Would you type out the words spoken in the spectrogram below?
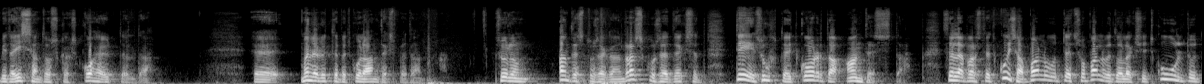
mida issand oskaks kohe ütelda. mõnel ütleb, et kuule, andeks pead andma. sul on andestusega on raskused, eks, et tee suhteid korda, andesta. sellepärast, et kui sa palud, et su palved oleksid kuuldud,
